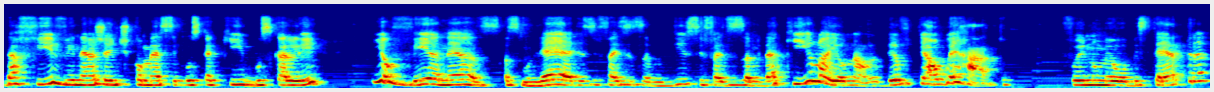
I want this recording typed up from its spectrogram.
da FIV, né? A gente começa e busca aqui, busca ali. E eu via, né, as, as mulheres, e faz exame disso, e faz exame daquilo. Aí eu, não, eu devo ter algo errado. Fui no meu obstetra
